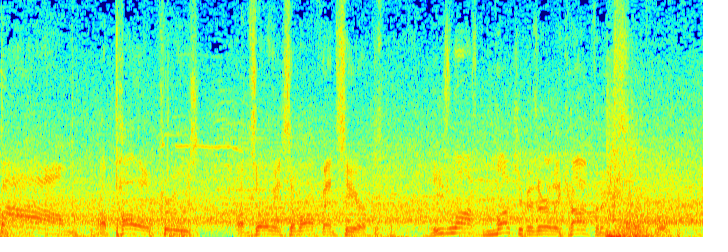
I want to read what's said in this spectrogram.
bomb. Apollo Crews absorbing some offense here. He's lost much of his early confidence.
